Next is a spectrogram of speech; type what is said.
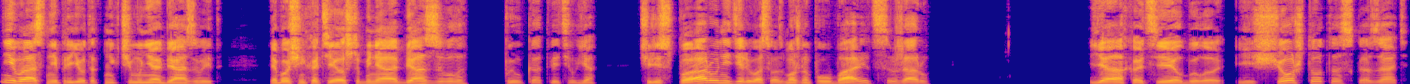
Ни вас, ни приют это ни к чему не обязывает. Я бы очень хотел, чтобы меня обязывало, — пылко ответил я. Через пару недель у вас, возможно, поубавится жару. Я хотел было еще что-то сказать,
